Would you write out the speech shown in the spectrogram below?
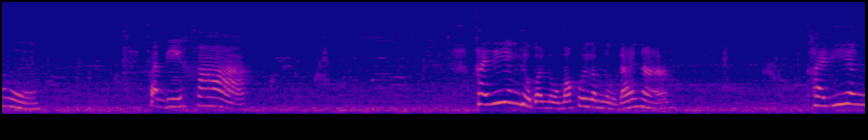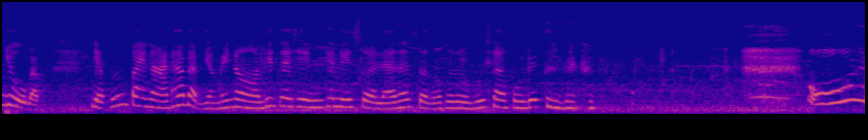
วฝันดีค่ะ ใครที่ยังอยู่กับหนูมาคุยกับหนูได้นะ ใครที่ยังอยู่แบบ อย่าเพิ่งไปนะ ถ้าแบบยังไม่นอน พี่เตชินแค่นี้สวยแล้วถ้าสวยก็คือหนูผู้ชายคงได้ตื่นกันโอ้ย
